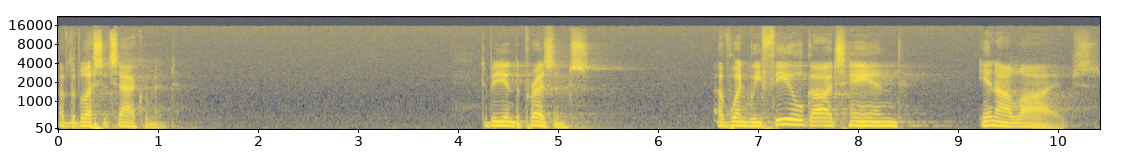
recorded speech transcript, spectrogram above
of the Blessed Sacrament, to be in the presence of when we feel God's hand in our lives,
